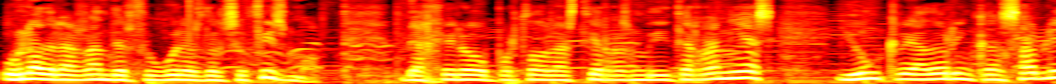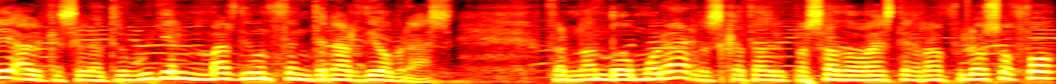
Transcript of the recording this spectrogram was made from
una de las grandes figuras del sufismo, viajero por todas las tierras mediterráneas y un creador incansable al que se le atribuyen más de un centenar de obras. Fernando Mora rescata del pasado a este gran filósofo,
